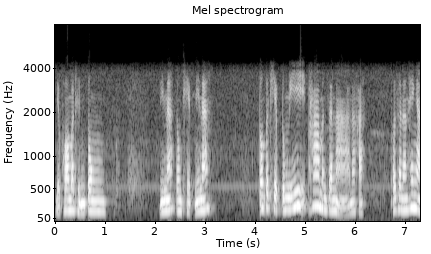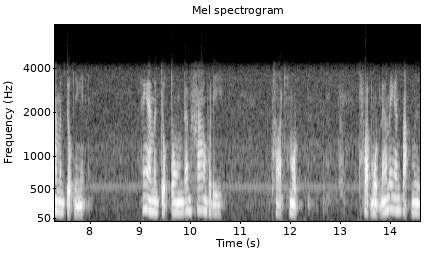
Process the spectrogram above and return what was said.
เดี๋ยวพอมาถึงตรง นี้นะ ตรงเข็บนี้นะ ตรงตะเข็บตรงนี้ผ้ามันจะหนานะคะ เพราะฉะนั้นให้งานมันจบอย่างนี้ ให้งานมันจบตรงด้านข้างพอดี ถอดหมด ถอดหมดนะ ไม่งั้นปักมือ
